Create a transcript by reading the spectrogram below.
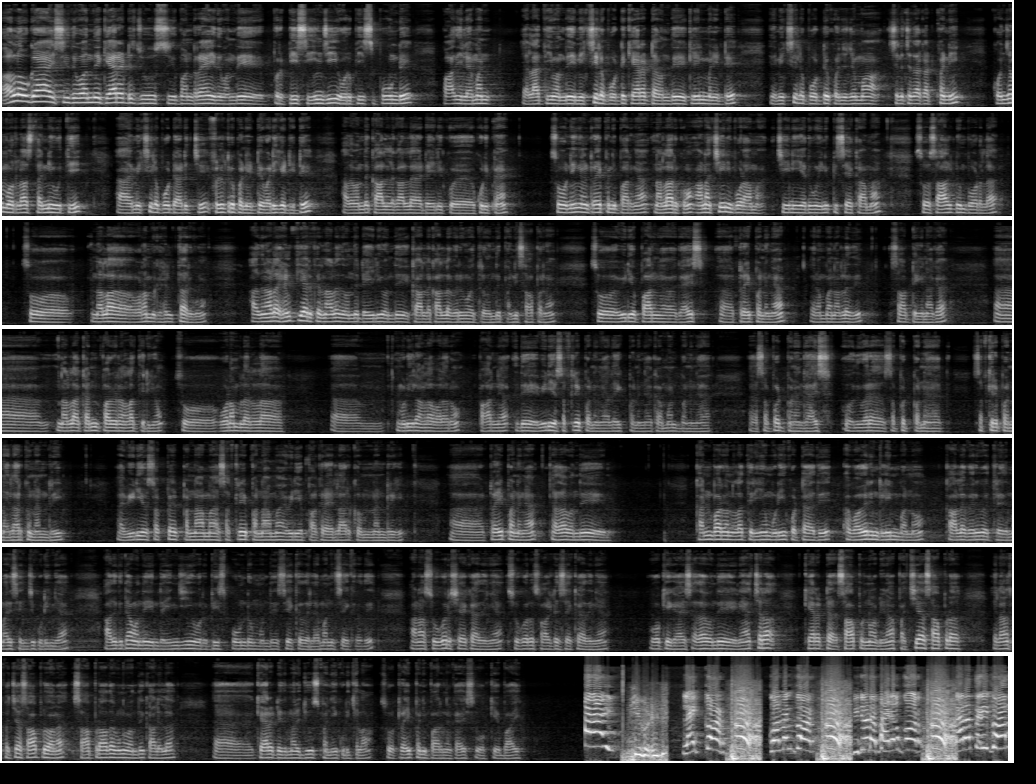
Hello guys இது வந்து carrot juice இது பண்ணுறேன் இது வந்து ஒரு பீஸ் இஞ்சி ஒரு பீஸ் பூண்டு பாதி லெமன் எல்லாத்தையும் வந்து மிக்சியில் போட்டு கேரட்டை வந்து க்ளீன் பண்ணிவிட்டு இது மிக்சியில் போட்டு கொஞ்சம் கொஞ்சமாக சின்ன சின்னதாக கட் பண்ணி கொஞ்சம் ஒரு கிளாஸ் தண்ணி ஊற்றி மிக்சியில் போட்டு அடித்து ஃபில்ட்ரு பண்ணிவிட்டு வடிகட்டிட்டு அதை வந்து காலைல காலைல டெய்லி கு குடிப்பேன். ஸோ நீங்களும் ட்ரை பண்ணி பாருங்கள் நல்லாயிருக்கும். ஆனால் சீனி போடாமல் சீனி எதுவும் இனிப்பு சேர்க்காம ஸோ சால்ட்டும் போடலை. ஸோ நல்லா உடம்புக்கு ஹெல்த்தாக இருக்கும். அதனால் ஹெல்த்தியாக இருக்கிறனால இது வந்து டெய்லி வந்து காலைல காலைல வெறும் வயித்துல வந்து பண்ணி சாப்பிட்றேன். ஸோ வீடியோ பாருங்கள் கைஸ் ட்ரை பண்ணுங்கள் ரொம்ப நல்லது. சாப்பிட்டீங்கனாக்கா நல்லா கண் பார்வை நல்லா தெரியும். ஸோ உடம்புல நல்லா ஆஹ், முடியெலாம் நல்லா வளரும். பாருங்கள் இது வீடியோ சப்ஸ்கிரைப் பண்ணுங்கள் லைக் பண்ணுங்கள் கமெண்ட் பண்ணுங்கள் சப்போர்ட் பண்ணுங்கள் கைஸ் oh, இதுவரை சப்போர்ட் பண்ண சப்ஸ்கிரைப் பண்ண எல்லாருக்கும் நன்றி. வீடியோ சப்ஸ்கிரைப் பண்ணாமல் சப்ஸ்கிரைப் பண்ணாமல் வீடியோ பார்க்குற எல்லாருக்கும் நன்றி. ட்ரை பண்ணுங்கள் அதான் வந்து கண் பார்வை நல்லா தெரியும் முடி கொட்டாது வயிறும் க்ளீன் பண்ணும் காலைல வெறுவத்தில் இது மாதிரி செஞ்சு குடிங்க. அதுக்கு தான் வந்து இந்த இஞ்சியும் ஒரு பீஸ் பூண்டும் வந்து சேர்க்குறது லெமன் சேர்க்குறது. ஆனால் சுகர் சேர்க்காதீங்க. சுகரும் சால்ட்டும் சேர்க்காதீங்க. ஓகே காய்ஸ் அதாவது வந்து நேச்சராக கேரட்டை சாப்பிடணும் அப்படின்னா பச்சையாக சாப்பிட எல்லோரும் பச்சையாக சாப்பிடுவாங்க. சாப்பிடாதவங்க வந்து காலையில் கேரட் இது மாதிரி ஜூஸ் பண்ணி குடிக்கலாம். ஸோ ட்ரை பண்ணி பாருங்கள் காய்ஸ் ஓகே பாய் লাইক কর? কমেন্ট কর ভিডিওটা ভাইরাল কর তাড়াতাড়ি কর।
